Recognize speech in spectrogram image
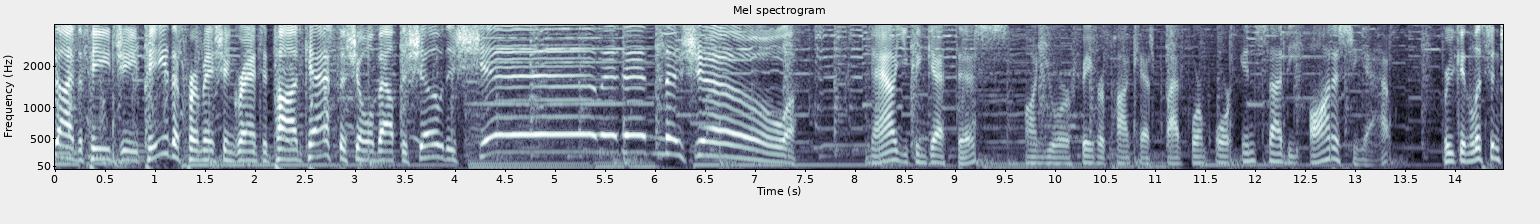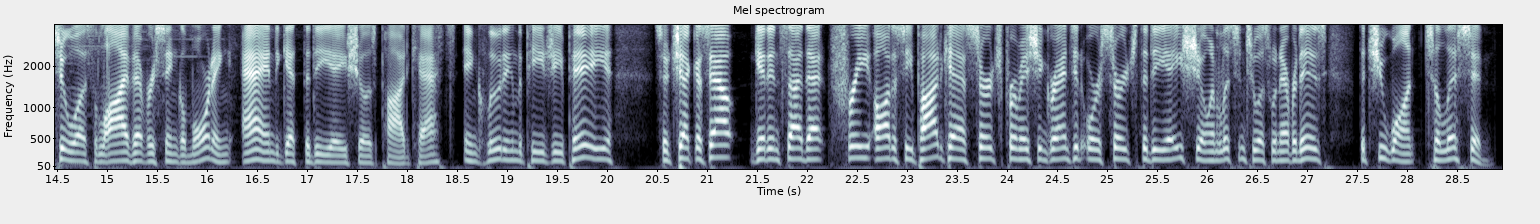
Inside the PGP, the Permission Granted podcast, the show about the show, the show within the show. Now you can get this on your favorite podcast platform or inside the Odyssey app, where you can listen to us live every single morning and get the DA Show's podcasts, including the PGP. So check us out. Get inside that free Odyssey podcast, search Permission Granted, or search the DA Show and listen to us whenever it is that you want to listen.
